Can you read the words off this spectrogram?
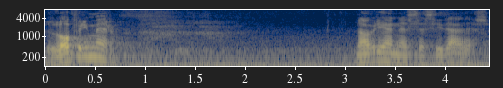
lo primero, no habría necesidad de eso.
